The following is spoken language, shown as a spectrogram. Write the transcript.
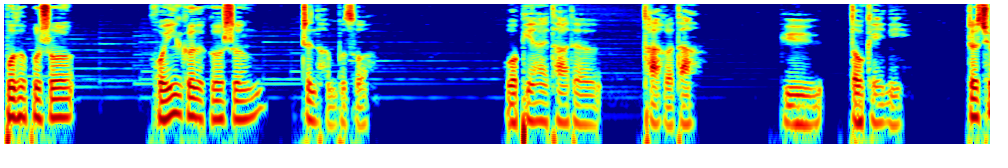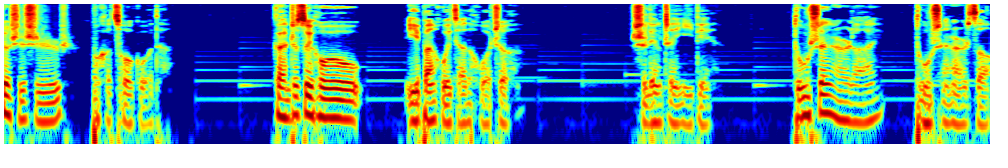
不得不说，回音哥的歌声真的很不错。我偏爱他的《他和他》。雨都给你，这确实是不可错过的。赶着最后一班回家的火车，是凌晨一点，独身而来，独身而走。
